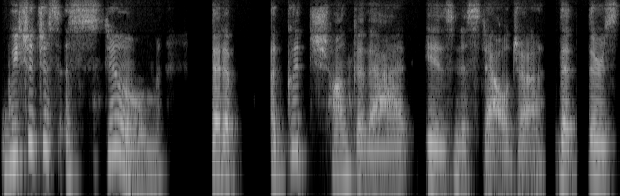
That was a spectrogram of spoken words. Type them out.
We should just assume that a a good chunk of that is nostalgia, that there's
